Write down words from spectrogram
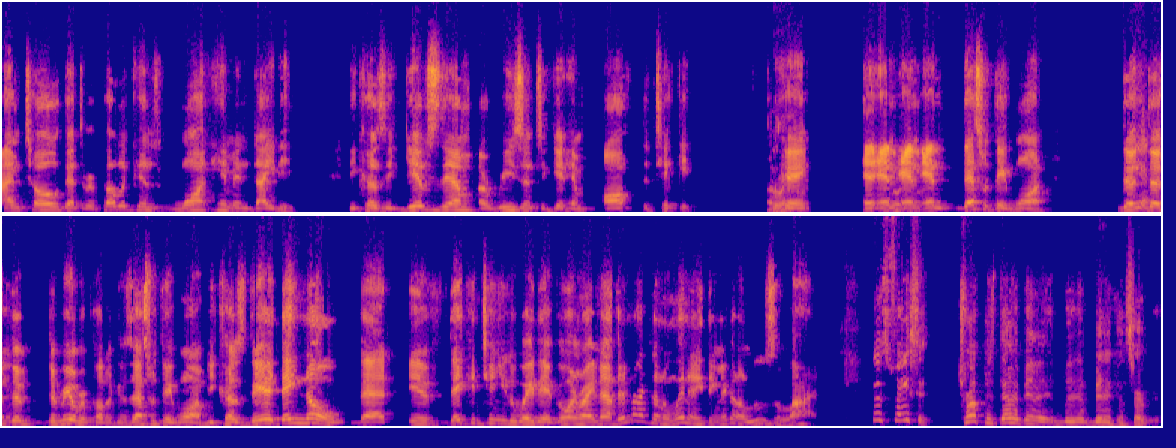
I'm told that the Republicans want him indicted because it gives them a reason to get him off the ticket. Okay. Correct. And and, and and that's what they want. The, yeah. the the the real Republicans, that's what they want because they they know that if they continue the way they're going right now, they're not going to win anything. They're going to lose a lot. Let's face it. Trump has never been a, been, been a conservative.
